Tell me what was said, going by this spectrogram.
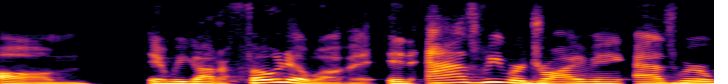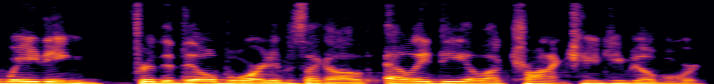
um and we got a photo of it and as we were driving as we were waiting for the billboard it was like a led electronic changing billboard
